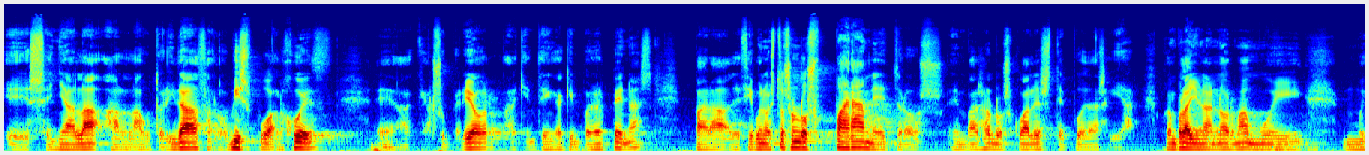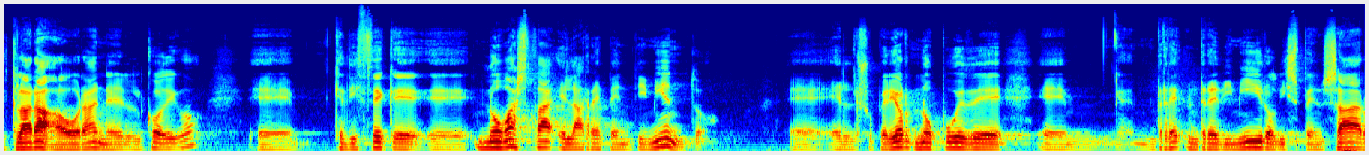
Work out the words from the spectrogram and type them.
eh, señala a la autoridad, al obispo, al juez, eh, al superior, a quien tenga que imponer penas, para decir, bueno, estos son los parámetros en base a los cuales te puedas guiar. Por ejemplo, hay una norma muy, muy clara ahora en el código que dice que no basta el arrepentimiento eh, el superior no puede em, redimir o dispensar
